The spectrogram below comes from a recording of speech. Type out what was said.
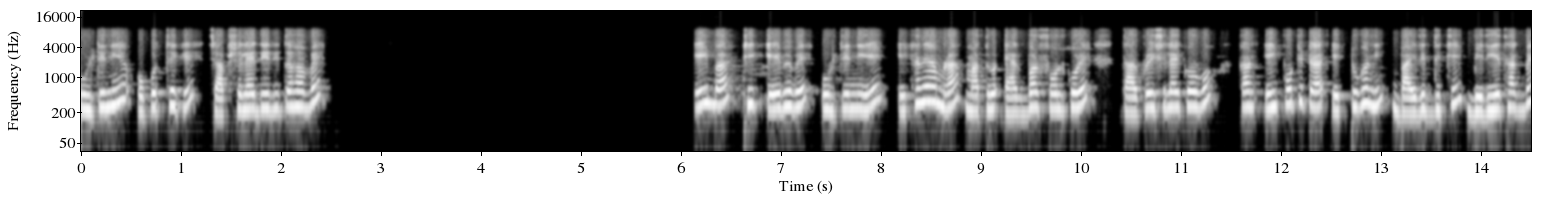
উল্টে নিয়ে ওপর থেকে চাপ সেলাই দিয়ে দিতে হবে। এইবার ঠিক এইভাবে উল্টে নিয়ে এখানে আমরা মাত্র একবার ফোল্ড করে তারপরে সেলাই করব, কারণ এই পটিটা একটুখানি বাইরের দিকে বেরিয়ে থাকবে।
